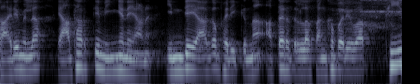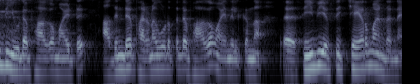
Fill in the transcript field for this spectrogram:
കാര്യമില്ല. യാഥാർത്ഥ്യം ഇങ്ങനെയാണ്. ഇന്ത്യയാകെ ഭരിക്കുന്ന അത്തരത്തിലുള്ള സംഘപരിവാർ ഭീതിയുടെ ഭാഗമായിട്ട് അതിന്റെ ഭരണകൂടത്തിന്റെ ഭാഗമായി നിൽക്കുന്ന C B F C chairman തന്നെ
